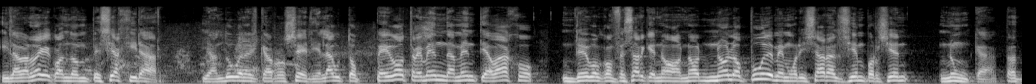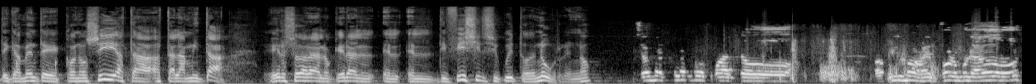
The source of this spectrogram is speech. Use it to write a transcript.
Y la verdad que cuando empecé a girar y anduve en el carrusel y el auto pegó tremendamente abajo, debo confesar que no, no, no lo pude memorizar al 100% nunca. Prácticamente conocí hasta, hasta la mitad. Eso era lo que era el, difícil circuito de Nürburgring, ¿no? Yo me acuerdo cuando vimos en Fórmula 2,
